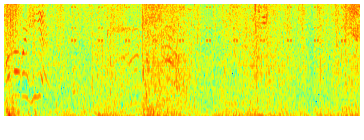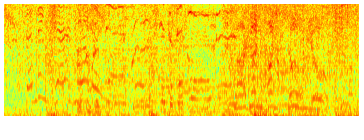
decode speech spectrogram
Come over here. Sending care your way. Dragon consume you!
